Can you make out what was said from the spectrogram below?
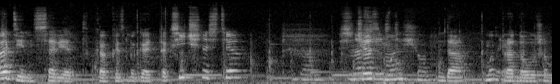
один совет, как избегать токсичности. Сейчас мы, еще. да, мы время. продолжим.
